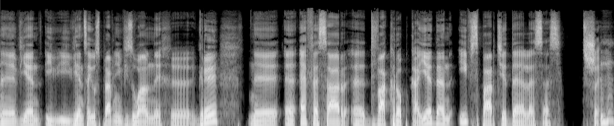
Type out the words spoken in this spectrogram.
e, i więcej usprawnień wizualnych e, gry, FSR 2.1 i wsparcie DLSS 3. Mm -hmm.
